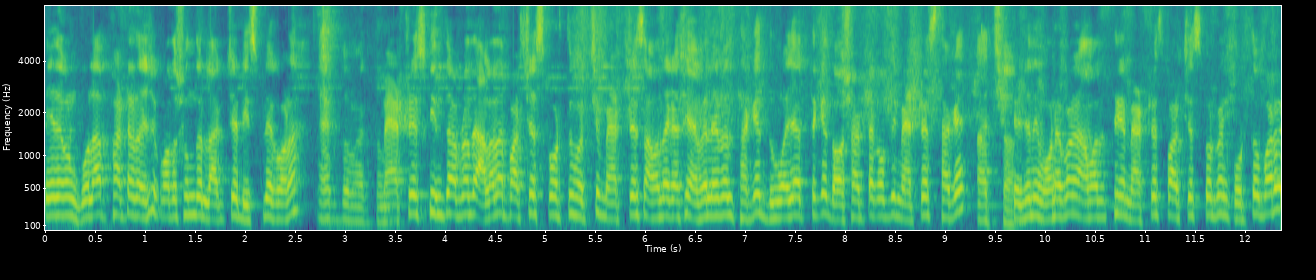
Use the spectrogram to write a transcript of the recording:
এই দেখুন গোলাপ খাটটা রয়েছে কত সুন্দর লাগছে ডিসপ্লে করা। একদম একদম। ম্যাট্রেস কিন্তু আপনাদের আলাদা পারচেস করতে হচ্ছে। ম্যাট্রেস আমাদের কাছে অ্যাভেলেবেল থাকে দু হাজার থেকে দশ হাজার টাকা অবধি ম্যাট্রেস থাকে। আচ্ছা। কেউ যদি মনে করেন আমাদের থেকে ম্যাট্রেস পারচেস করবেন করতেও পারেন।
